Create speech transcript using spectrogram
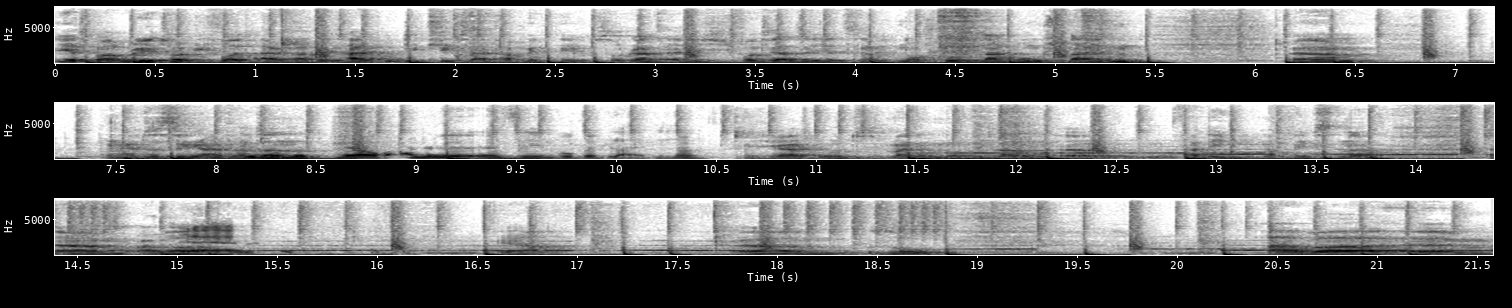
jetzt mal Real Talk, ich wollte einfach den Hype und die Klicks einfach mitnehmen. So ganz ehrlich, ich wollte also jetzt nicht noch stundenlang rumschneiden. Ähm, das Ding einfach dann. müssen wir auch alle äh, sehen, wo wir bleiben, ne? Ja, gut, ich meine, momentan äh, verdiene ich noch nichts, ne? Ähm, aber. Ja, ja. Ähm, so. Aber ähm,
